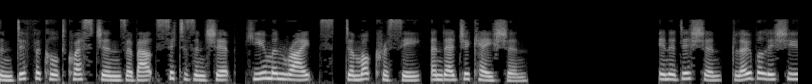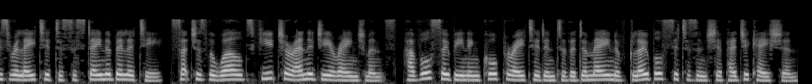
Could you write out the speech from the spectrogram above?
and difficult questions about citizenship, human rights, democracy, and education. In addition, global issues related to sustainability, such as the world's future energy arrangements, have also been incorporated into the domain of global citizenship education.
